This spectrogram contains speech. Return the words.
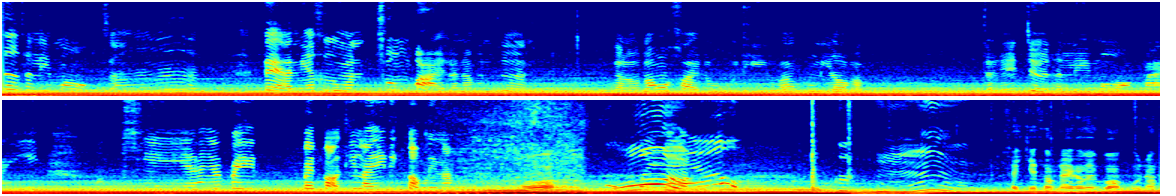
เจอทะเลหมอกจ้า แต่อันนี้คือมันช่วงบ่ายแล้วนะเพื่อนๆเดี๋ยวเราต้องมาคอยดูทีว่าพรุ่งนี้เราแบบ จะได้เจอทะเลหมอกไหมโอเคถ้างั้นไปไปต่อที่ไลฟ์ทิกตอกเลยนะโอ้โหใส่เกียร์สองได้ก็ไม่บอกกูเนาะ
